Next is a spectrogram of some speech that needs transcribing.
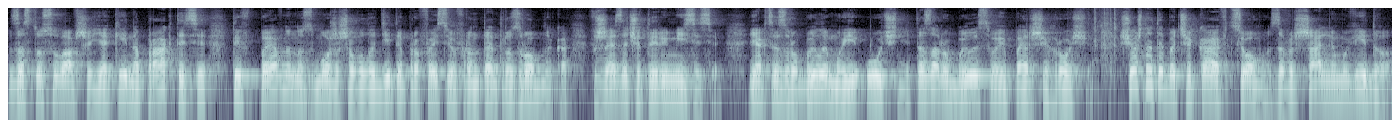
застосувавши який на практиці ти впевнено зможеш оволодіти професією фронтенд-розробника вже за 4 місяці, як це зробили мої учні та заробили свої перші гроші. Що ж на тебе чекає в цьому завершальному відео?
